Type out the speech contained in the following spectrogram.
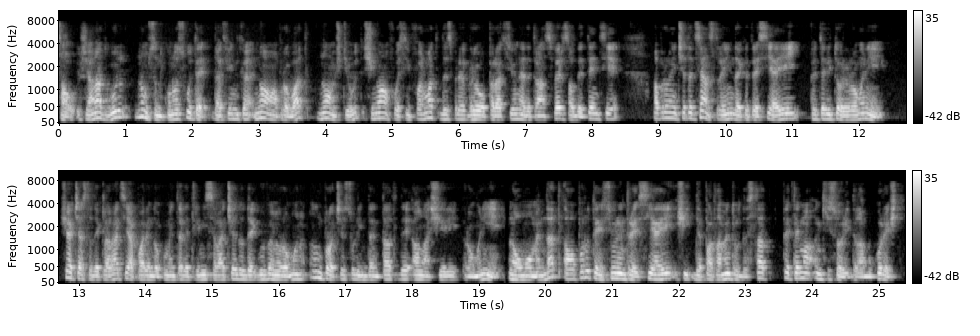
sau Janat Gul nu sunt cunoscute, dar fiindcă nu am aprobat, nu am știut și nu am fost informat despre vreo operațiune de transfer sau detenție a vreunui cetățean străin de către CIA pe teritoriul României. Și această declarație apare în documentele trimise la CEDO de guvernul român în procesul intentat de al nașirii României. La un moment dat au apărut tensiuni între CIA și Departamentul de Stat pe tema închisorii de la București.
